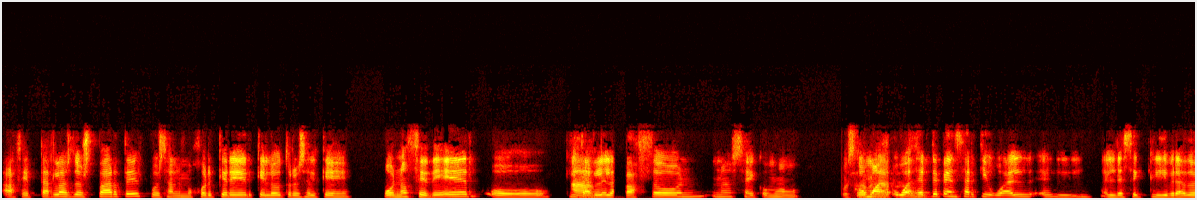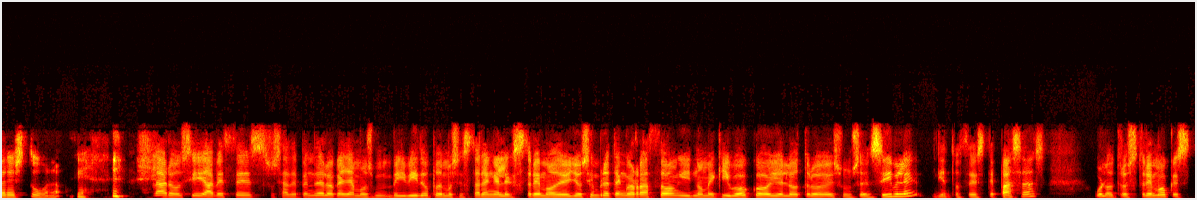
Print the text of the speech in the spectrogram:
aceptar las dos partes, pues a lo mejor creer que el otro es el que o no ceder o ah. quitarle la razón, no sé, cómo pues Como, o hacerte pensar que igual el, el, desequilibrado eres tú, ¿no? claro, sí, a veces, o sea, depende de lo que hayamos vivido, podemos estar en el extremo de yo siempre tengo razón y no me equivoco y el otro es un sensible y entonces te pasas, o el otro extremo que es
